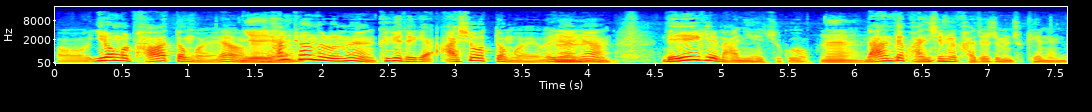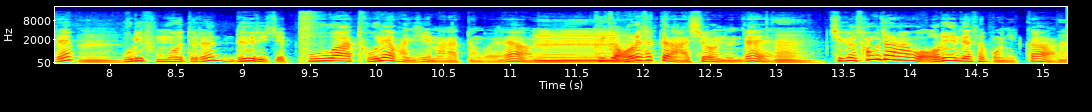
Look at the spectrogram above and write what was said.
어 이런 걸 봐왔던 거예요. 예. 한편으로는 그게 되게 아쉬웠던 거예요. 왜냐하면 음. 내 얘기를 많이 해주고 네. 나한테 관심을 가져주면 좋겠는데 음. 우리 부모들은 늘 이제 부와 돈에 관심이 많았던 거예요. 음. 그게 어렸을 때는 아쉬웠는데 네. 지금 성장하고 어른이 돼서 보니까 네.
